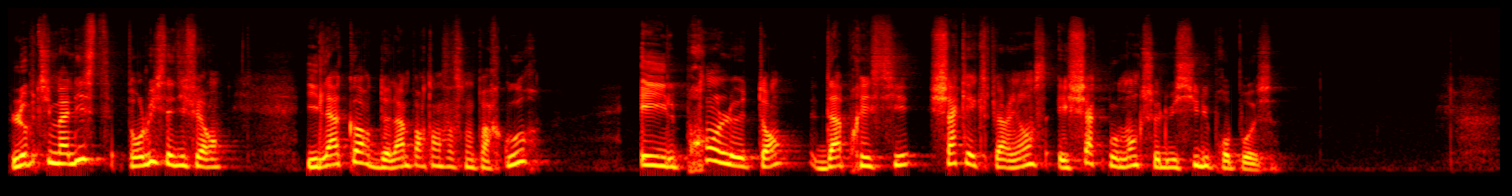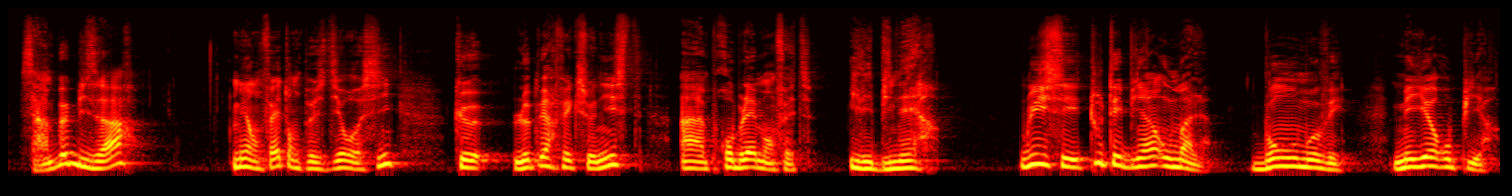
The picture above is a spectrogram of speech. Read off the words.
L'optimaliste, pour lui, c'est différent. Il accorde de l'importance à son parcours et il prend le temps d'apprécier chaque expérience et chaque moment que celui-ci lui propose. C'est un peu bizarre, mais en fait, on peut se dire aussi que le perfectionniste a un problème en fait. Il est binaire. Lui, c'est tout est bien ou mal bon ou mauvais, meilleur ou pire.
